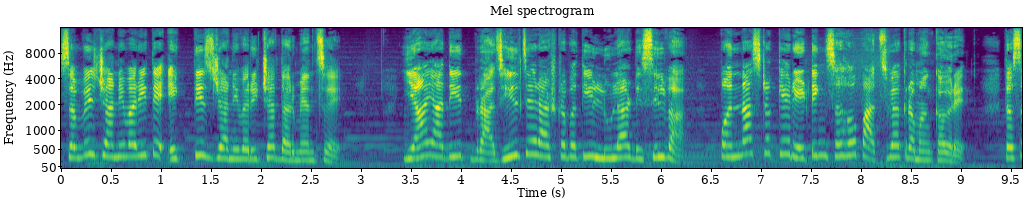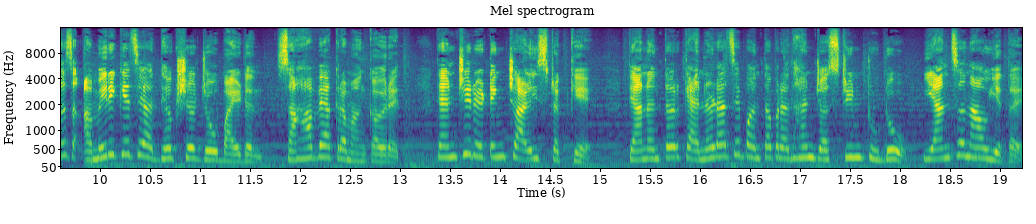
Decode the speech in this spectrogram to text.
सव्वीस जानेवारी ते एकतीस जानेवारीच्या दरम्यानचं आहे. या यादीत ब्राझीलचे राष्ट्रपती लुला डिसिल्वा पन्नास टक्के रेटिंगसह पाचव्या क्रमांकावर आहेत. तसंच अमेरिकेचे अध्यक्ष जो बायडन सहाव्या क्रमांकावर आहेत. त्यांची रेटिंग चाळीस टक्के आहे. त्यानंतर कॅनडाचे पंतप्रधान जस्टिन टुडो यांचं नाव येत आहे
